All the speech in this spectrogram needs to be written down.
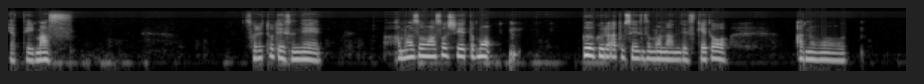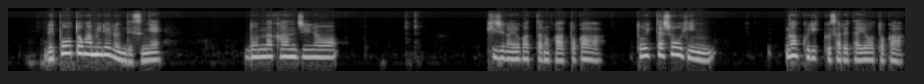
やっています。それとですね、Amazon アソシエイトも Google AdSense もなんですけど、あの、レポートが見れるんですね。どんな感じの記事が良かったのかとか、どういった商品がクリックされたよとか、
